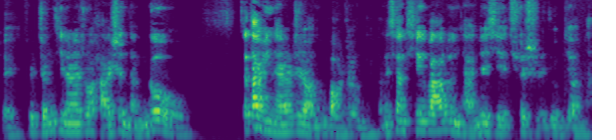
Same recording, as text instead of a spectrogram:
对，就整体来说还是能够。在大平台上至少能保证的，可能像贴吧、论坛这些确实就比较难。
